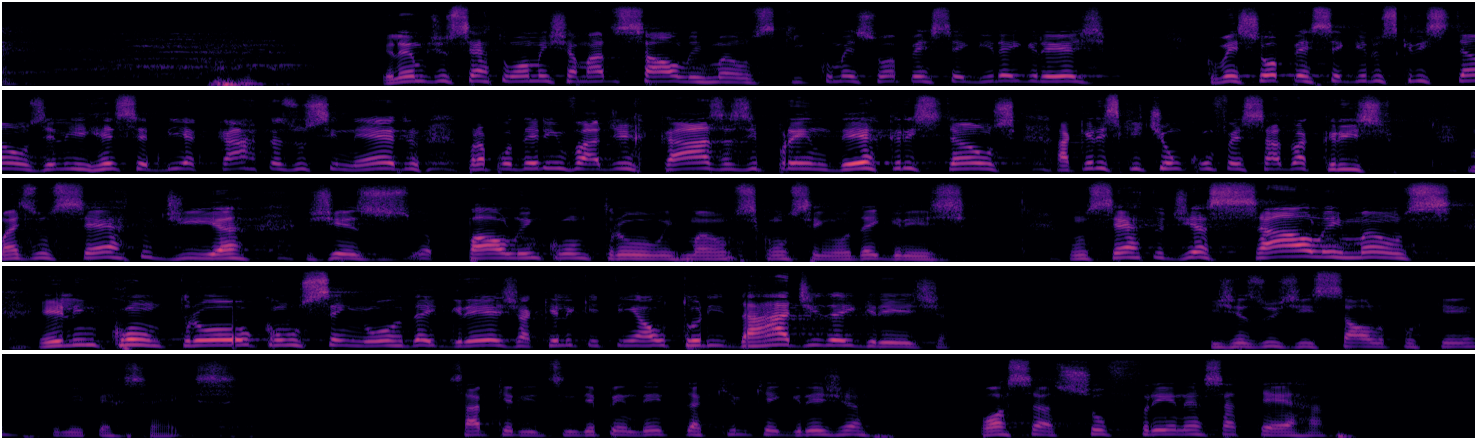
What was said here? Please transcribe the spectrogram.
Eu lembro de um certo homem chamado Saulo, irmãos, que começou a perseguir a igreja começou a perseguir os cristãos, ele recebia cartas do sinédrio para poder invadir casas e prender cristãos, aqueles que tinham confessado a Cristo. Mas um certo dia, Jesus, Paulo encontrou, irmãos, com o Senhor da igreja. Um certo dia, Saulo, irmãos, ele encontrou com o Senhor da igreja, aquele que tem a autoridade da igreja. E Jesus diz: Saulo, por que tu me persegues? Sabe, queridos, independente daquilo que a igreja possa sofrer nessa terra,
